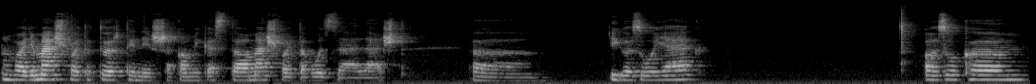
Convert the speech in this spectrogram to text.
vagy a másfajta történések, amik ezt a másfajta hozzáállást uh, igazolják, azok, um,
